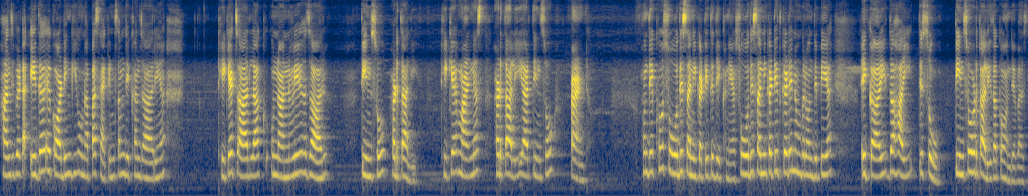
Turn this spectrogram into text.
ਹਾਂਜੀ ਬੇਟਾ, ਇਹਦੇ ਅਕੋਰਡਿੰਗ ਹੀ ਹੁਣ ਆਪਾਂ ਸੈਕਿੰਡ ਸਮ ਦੇਖਣ ਜਾ ਰਹੇ ਹਾਂ। ਠੀਕ ਹੈ? 499348 ਠੀਕ ਹੈ? ਮਾਈਨਸ 48365 ਹੁਣ ਦੇਖੋ 100 ਦੇ ਸਨਿਕਟਿਤ ਦੇਖਣੇ ਆ। 100 ਦੇ ਸਨਿਕਟਿਤ ਕਿਹੜੇ ਨੰਬਰ ਆਉਂਦੇ ਪਏ ਆ? ਇਕਾਈ, ਦਹਾਈ ਤੇ 100 348 ਤੱਕ ਆਉਂਦੇ ਬਸ।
